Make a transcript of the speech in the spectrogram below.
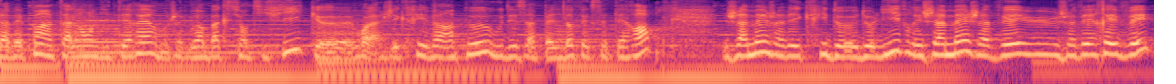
J'avais pas un talent littéraire, moi j'avais un bac scientifique, euh, voilà, j'écrivais un peu ou des appels d'offres, etc. Jamais j'avais écrit de, livres et jamais j'avais eu, j'avais rêvé.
